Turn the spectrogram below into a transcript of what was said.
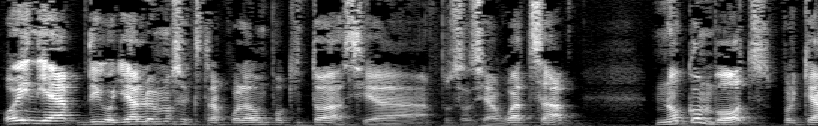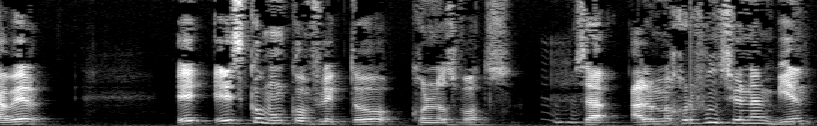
Hoy en día, digo, ya lo hemos extrapolado un poquito hacia, pues, hacia WhatsApp, no con bots, porque, a ver, e, es como un conflicto con los bots. O sea, a lo mejor funcionan bien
